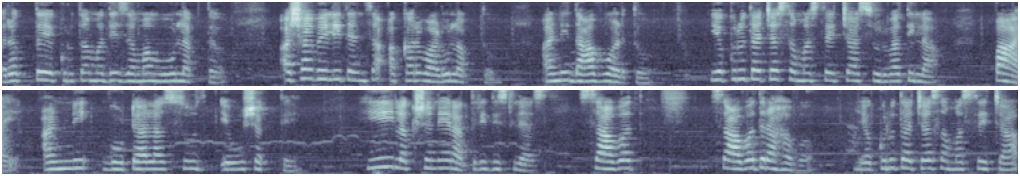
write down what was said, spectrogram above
रक्त यकृतामध्ये जमा होऊ लागतं अशा वेळी त्यांचा आकार वाढू लागतो आणि दाब वाढतो. यकृताच्या समस्येच्या सुरुवातीला पाय आणि घोट्याला सूज येऊ शकते. ही लक्षणे रात्री दिसल्यास सावध सावध राहावं. यकृताच्या समस्येच्या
